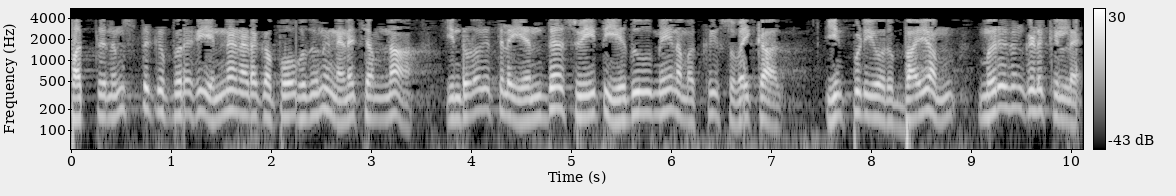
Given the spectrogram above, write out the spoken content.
பத்து நிமிஷத்துக்கு பிறகு என்ன நடக்க போகுதுன்னு நினைச்சோம்னா இந்த உலகத்துல எந்த ஸ்வீட் எதுவுமே நமக்கு சுவைக்காது. இப்படி ஒரு பயம் மிருகங்களுக்கு இல்லை.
